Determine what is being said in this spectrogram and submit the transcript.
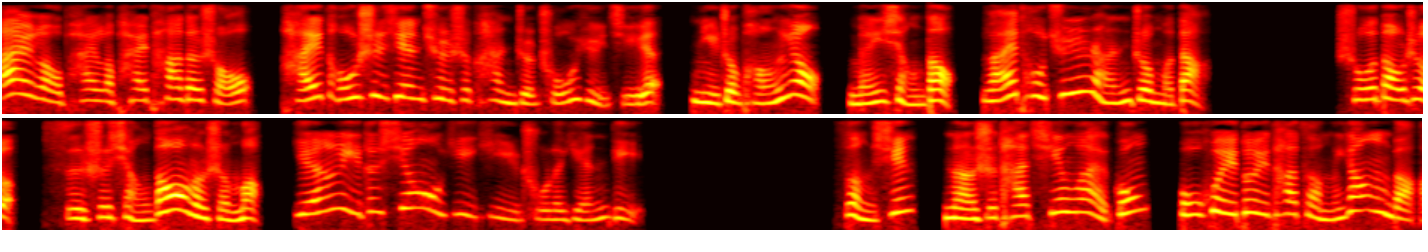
艾老拍了拍他的手，抬头视线却是看着楚雨洁：“你这朋友，没想到。”来头居然这么大！说到这，似是想到了什么，眼里的笑意溢出了眼底。放心，那是他亲外公，不会对他怎么样的。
